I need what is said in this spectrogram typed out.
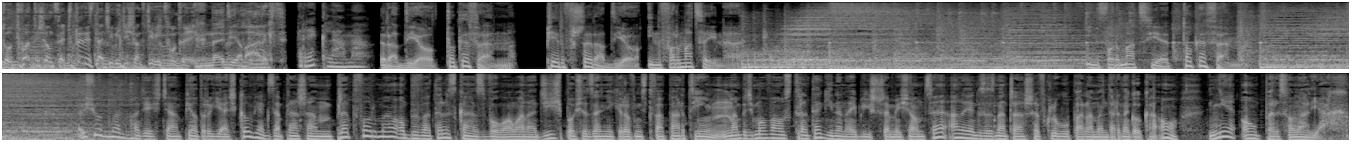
to 2499 zł. MediaMarkt. Reklama. Radio TOK FM. Pierwsze radio informacyjne. Informacje TOK FM. 7.20 Piotr Jaśkowiak, zapraszam. Platforma Obywatelska zwołała na dziś posiedzenie kierownictwa partii. Ma być mowa o strategii na najbliższe miesiące, ale jak zaznacza szef klubu parlamentarnego KO, nie o personaliach.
